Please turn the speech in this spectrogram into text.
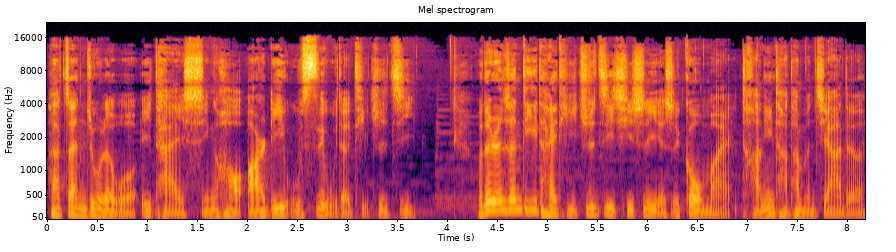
他赞助了我一台型号 RD 五四五的体脂计。我的人生第一台体脂计其实也是购买 Tanita 他们家的，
